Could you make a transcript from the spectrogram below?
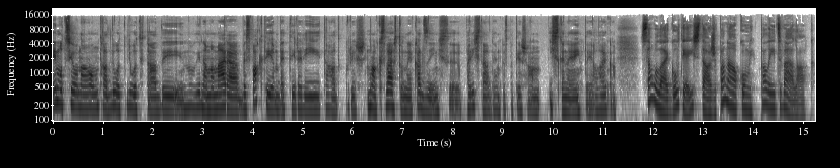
emocionāli un tādi ļoti, ļoti tādi, nu, zināmā mērā bez faktiem, bet ir arī tādi, kur ir mākslas vēsturnieku atziņas uh, par izstādēm, kas patiešām izskanēja tajā laikā. Savulaik gūtie izstāžu panākumi palīdz vēlāk.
